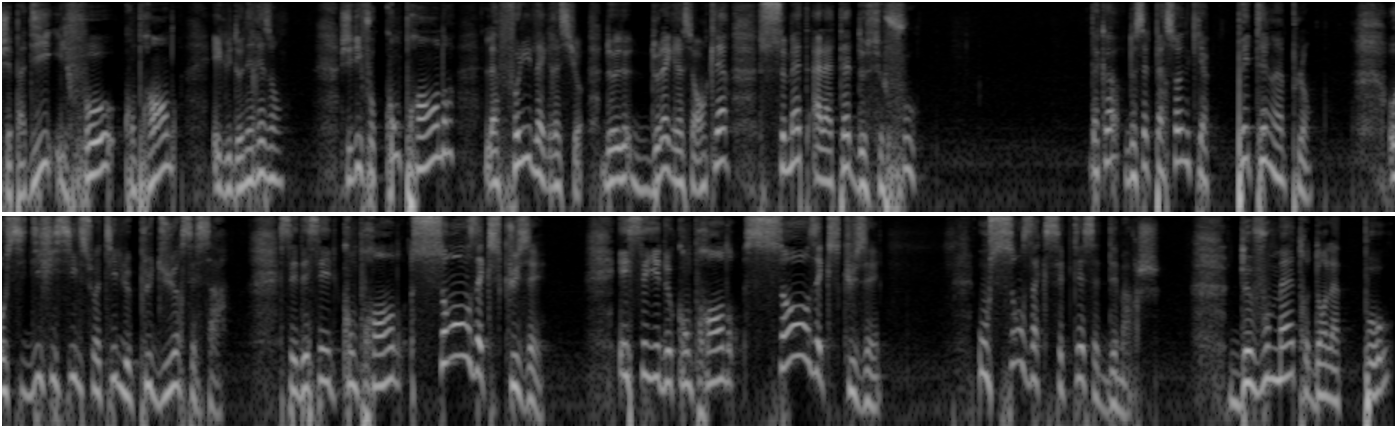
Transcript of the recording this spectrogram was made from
J'ai pas dit il faut comprendre et lui donner raison. J'ai dit il faut comprendre la folie de l'agression, de, de l'agresseur. En clair, se mettre à la tête de ce fou. D'accord? De cette personne qui a pété un plan. Aussi difficile soit-il, le plus dur, c'est ça. C'est d'essayer de comprendre sans excuser. Essayer de comprendre sans excuser ou sans accepter cette démarche. De vous mettre dans la peau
